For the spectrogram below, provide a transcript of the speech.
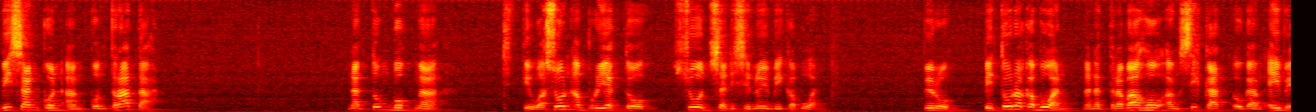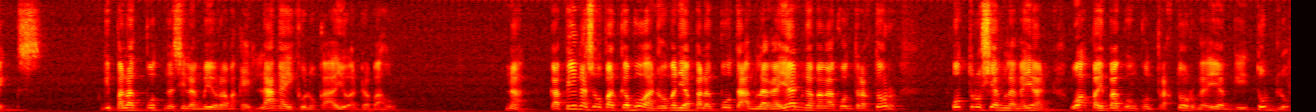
Bisan kon ang kontrata nagtumbok nga tiwason ang proyekto sud sa 19 ka buwan. Pero pitura ka buwan nga nagtrabaho ang Sikat o ang AVEX, gipalagpot na silang mayorama kay langay kuno kaayo ang trabaho. Na, kapinas upat ka buwan, human palagputa ang langayan nga mga kontraktor, otro siyang langayan. Wa pay bag-ong kontraktor nga iyang gitudlo.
